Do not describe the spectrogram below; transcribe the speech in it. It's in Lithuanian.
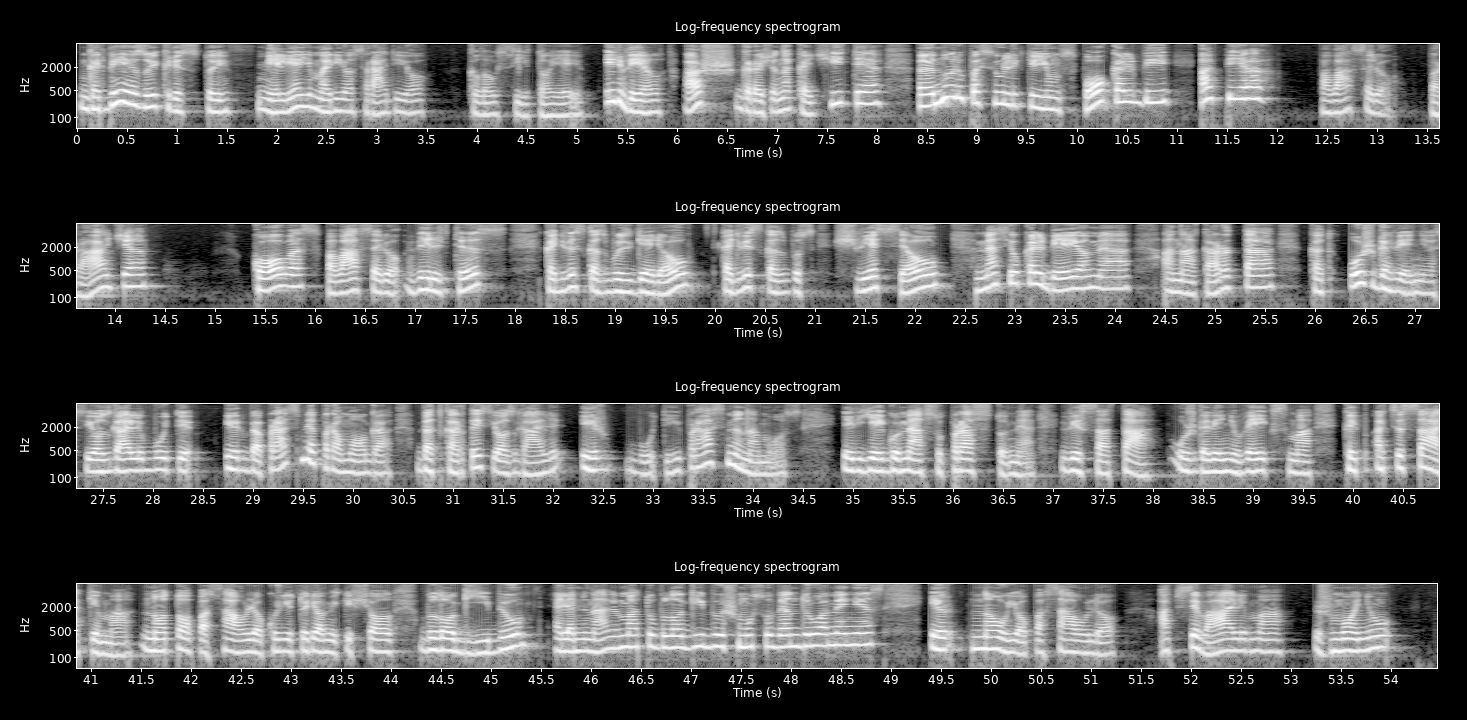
Garbėjai Zui Kristui, mėlyjeji Marijos radio klausytojai. Ir vėl aš, Gražina Kadžytė, e, noriu pasiūlyti jums pokalbį apie pavasario pradžią, kovas, pavasario viltis, kad viskas bus geriau, kad viskas bus šviesiau. Mes jau kalbėjome aną kartą, kad užgavėnės jos gali būti ir beprasmė pramoga, bet kartais jos gali ir būti įprasminamos. Ir jeigu mes suprastume visą tą užgavėnių veiksmą kaip atsisakymą nuo to pasaulio, kurį turėjom iki šiol blogybių, eliminavimą tų blogybių iš mūsų bendruomenės ir naujo pasaulio apsivalymą, žmonių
